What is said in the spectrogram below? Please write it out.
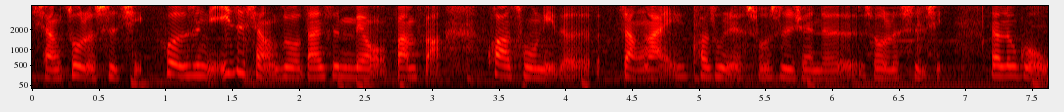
想做的事情，或者是你一直想做但是没有办法跨出你的障碍，跨出你的舒适圈的所有的事情。那如果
